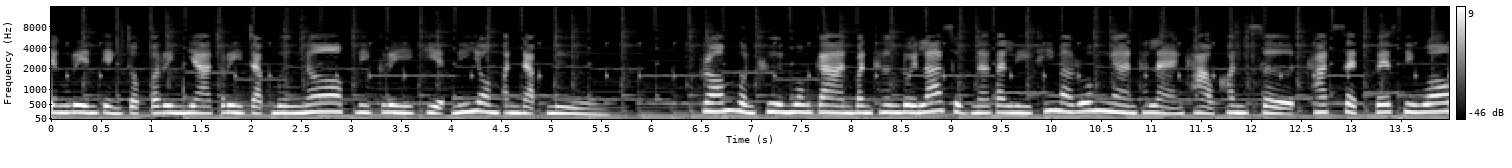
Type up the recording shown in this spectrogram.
ยังเรียนเก่งจบปริญญาตรีจากเมืองนอก ดีกรีเกียรตินิยมอันดับหนึ่ง พร้อมหวนคืนวงการบันเทิงโดยล่าสุดนาตาลีที่มาร่วมงานแถลงข่าวคอนเสิร์ต Cassette Festival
